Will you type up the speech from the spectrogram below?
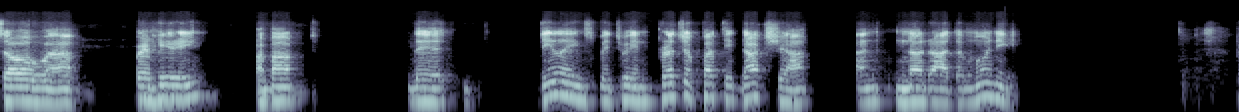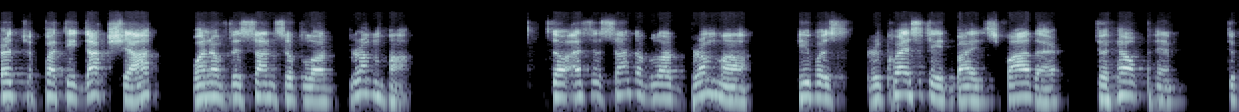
So uh, we're hearing about the dealings between Prajapati Daksha and Narada Muni. Prajapati Daksha, one of the sons of Lord Brahma. So as a son of Lord Brahma, he was requested by his father to help him to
